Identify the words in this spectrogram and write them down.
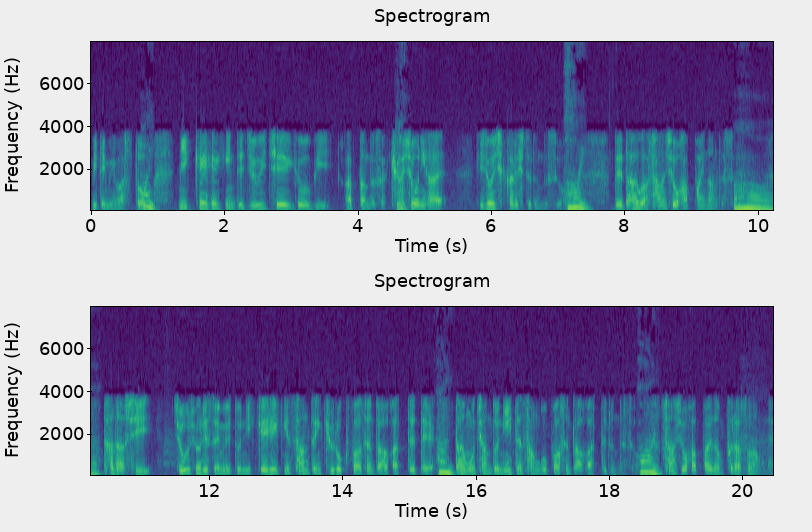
見てみますと、はい、日経平均で11営業日あったんですが、9勝2敗、はい、非常にしっかりしてるんですよ。はい、で、ダウは3勝8敗なんですよ。ただし、上昇率で見ると日経平均3.96%上がってて、はい、ダウもちゃんと2.35%上がってるんですよ。はい、3勝8敗でもプラスなのね。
